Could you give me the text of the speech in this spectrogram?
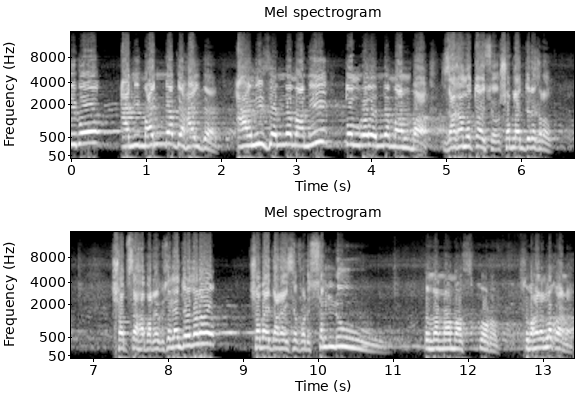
দিব আমি মান্যা দেখাই দেন আমি যেমনে মানি তোমরাও এমনি মানবা। জাগা মতো আইসো সব লাইন ধরে খাও সব সাহাবারা কইছে লাইন ধরে দাঁড়াও সবাই দাঁড়াইছে পরে সল্লু। তোমরা নামাজ পড়ো। সুবহানাল্লাহ কয় না?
